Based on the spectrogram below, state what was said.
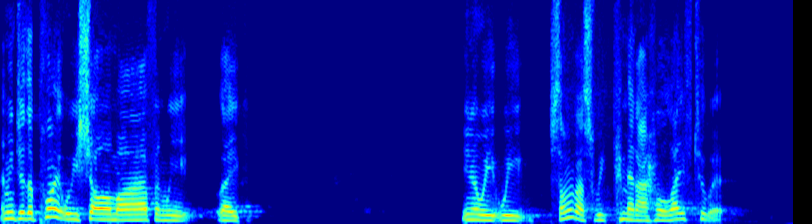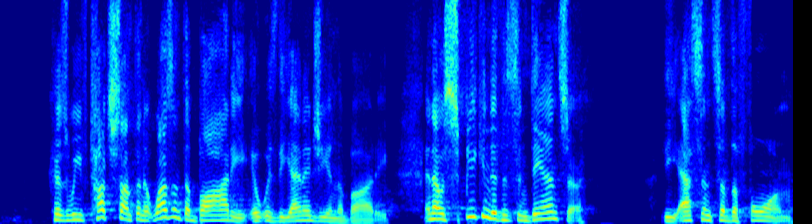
I mean, to the point we show them off and we like, you know, we, we some of us, we commit our whole life to it because we've touched something. It wasn't the body, it was the energy in the body. And I was speaking to this in Dancer, the essence of the form.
